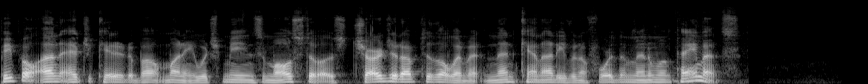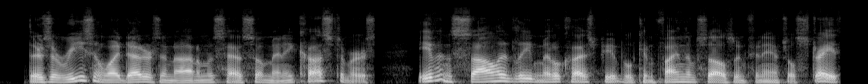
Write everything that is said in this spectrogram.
People uneducated about money, which means most of us, charge it up to the limit and then cannot even afford the minimum payments. There's a reason why Debtors Anonymous has so many customers. Even solidly middle class people can find themselves in financial straits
